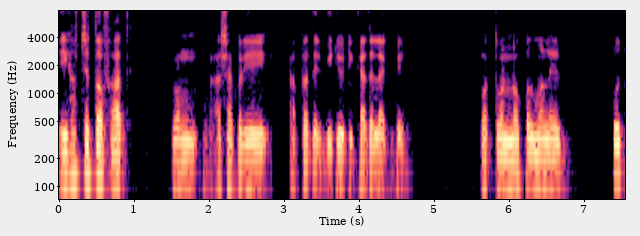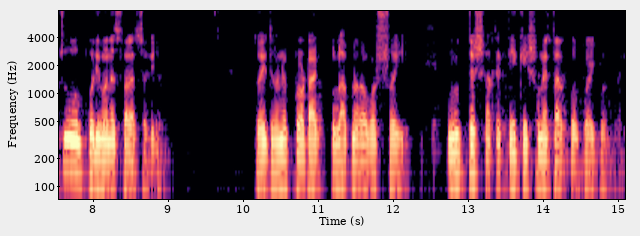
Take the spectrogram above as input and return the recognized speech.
এই হচ্ছে তফাৎ এবং আশা করি আপনাদের ভিডিওটি কাজে লাগবে। বর্তমান নকল মালের প্রচুর পরিমাণে ছড়াছড়ি তো এই ধরনের প্রোডাক্টগুলো আপনারা অবশ্যই গুরুত্বের সাথে দেখে শুনে তারপর ক্রয় করবেন।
